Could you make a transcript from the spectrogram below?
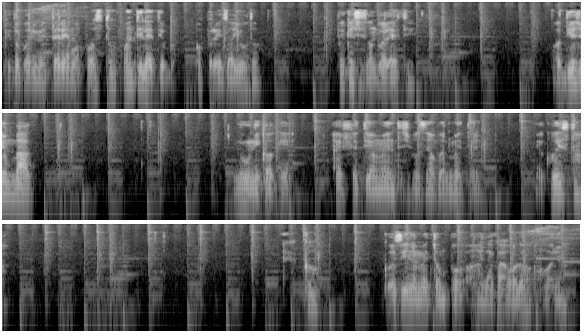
che dopo rimetteremo a posto. Quanti letti ho, ho preso aiuto? Perché ci sono due letti? Oddio c'è un bug. L'unico che effettivamente ci possiamo permettere è questo. Ecco così lo metto un po' alla cavolo ora.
